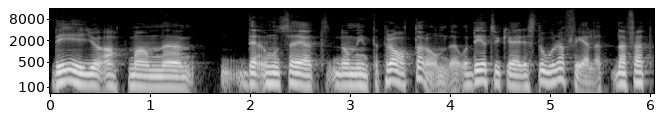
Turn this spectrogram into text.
Det är ju att man... eh, det, hon säger att de inte pratar om det. Och det tycker jag är det stora felet. Därför att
